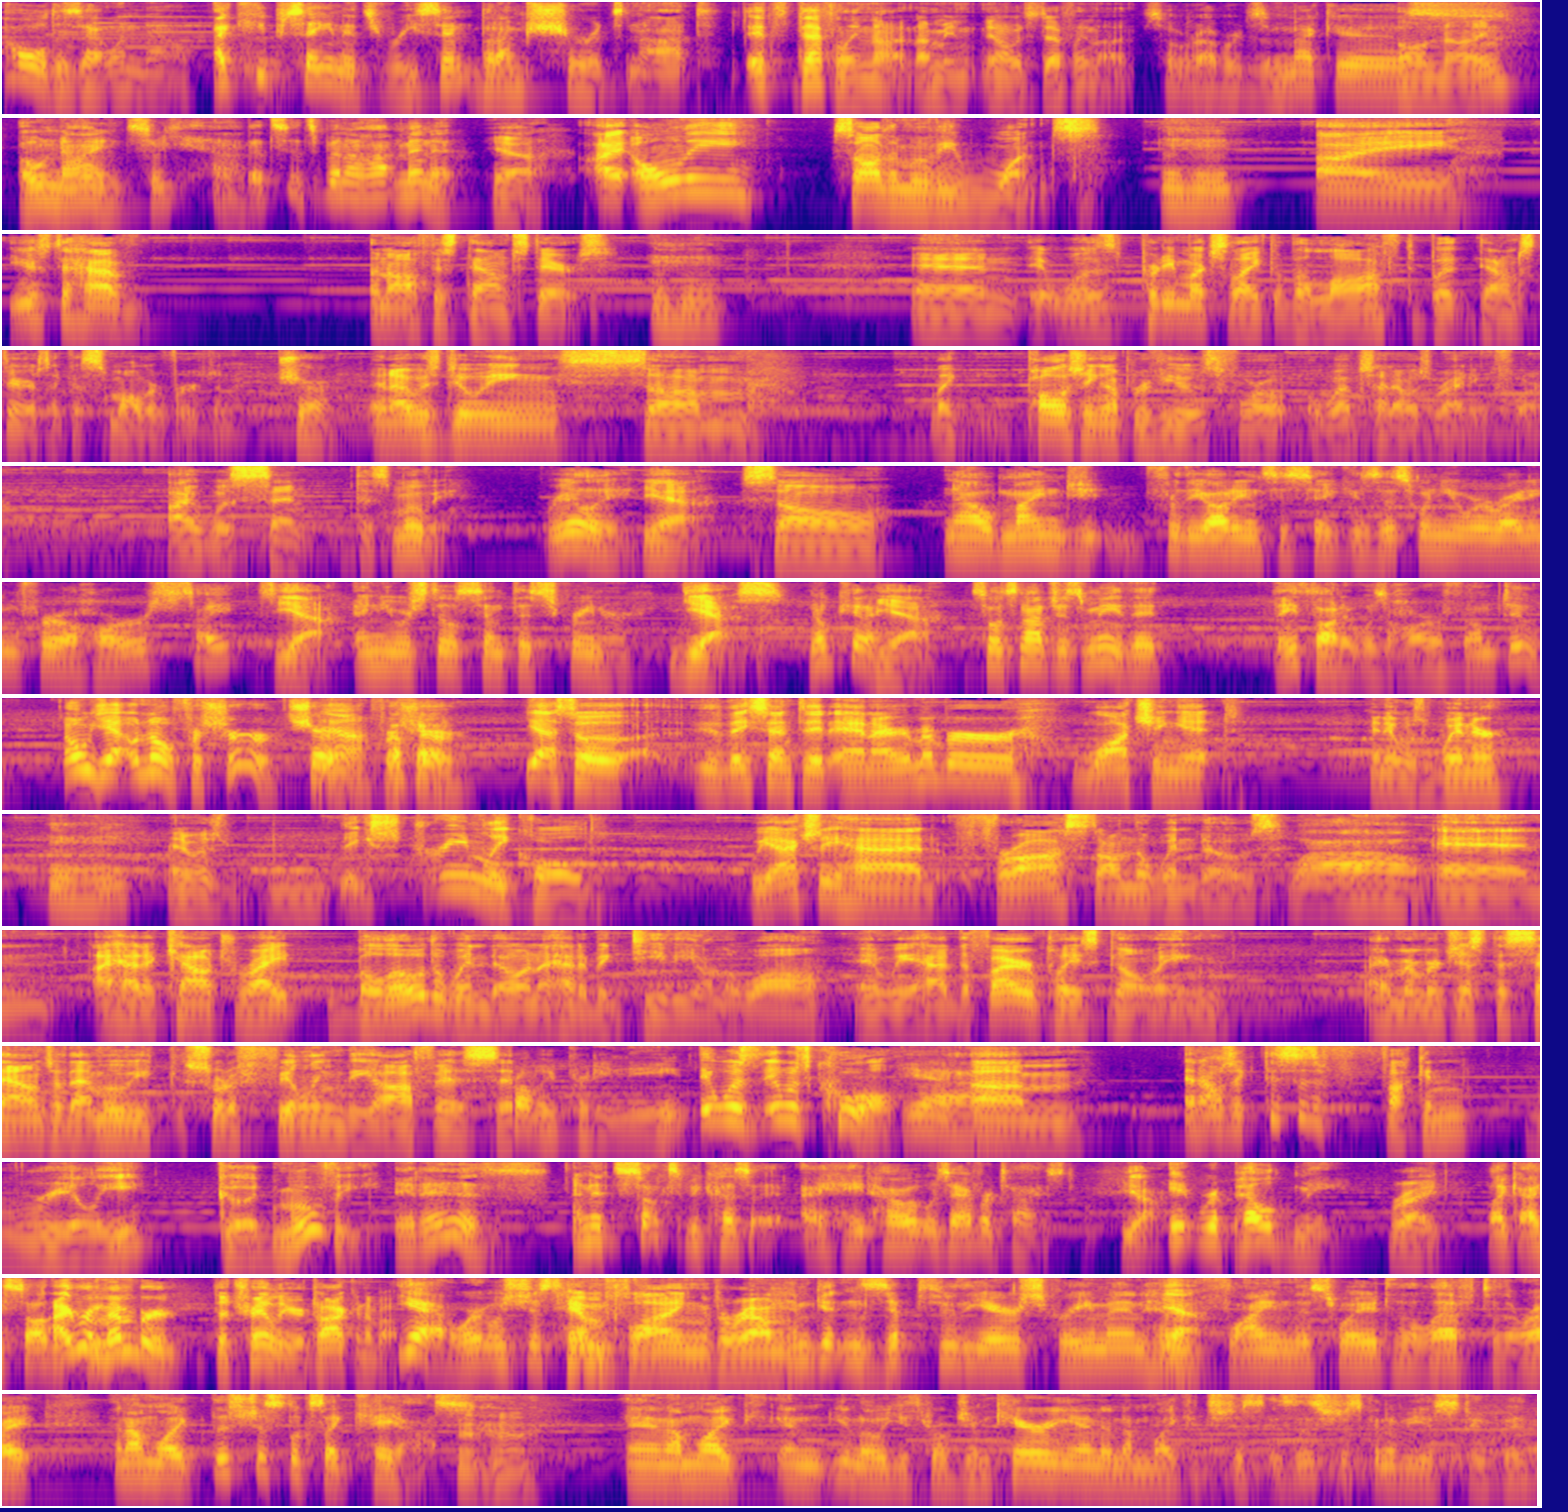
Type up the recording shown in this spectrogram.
how old is that one now i keep saying it's recent but i'm sure it's not It's definitely not. I mean, no, it's definitely not. so robert zemeckis Oh nine. 09 so yeah that's it's been a hot minute Yeah. I only saw the movie once. mm-hmm I used to have an office downstairs. mm-hmm And it was pretty much like the loft, but downstairs, like a smaller version. sure And I was doing some, like, polishing up reviews for a, a website I was writing for. I was sent this movie. really Yeah. So, now mind you for the audience's sake is this when you were writing for a horror site yeah. and you were still sent this screener Yes. no kidding Yeah. so it's not just me that they thought it was a horror film too. Oh yeah, oh, no, for sure. Sure. Yeah, for Okay. sure. Yeah, so uh, they sent it, and I remember watching it, and it was winter, hmm and it was extremely cold. We actually had frost on the windows, Wow. and I had a couch right below the window, and I had a big TV on the wall, and we had the fireplace going. I remember just the sounds of that movie sort of filling the office. Probably pretty neat. it was it was cool. Yeah. Um, and I was like, this is a fucking really good movie. It is. And it sucks because I, I hate how it was advertised. Yeah. It repelled me. right. Like I saw the I pre- remember the trailer you're talking about. Yeah, where it was just Him him flying around. him getting zipped through the air screaming, him Yeah. flying this way to the left, to the right. And I'm like, this just looks like chaos. Mhm. And I'm like, and you know, you throw Jim Carrey in, and I'm like, it's just, is this just going to be a stupid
